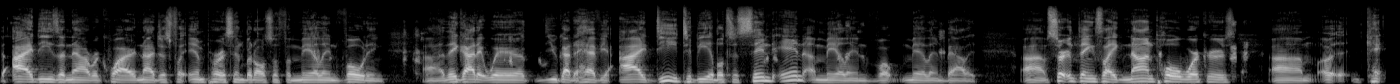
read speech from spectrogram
The IDs are now required not just for in person, but also for mail in voting. Uh, they got it where you got to have your ID to be able to send in a mail in vote, mail in ballot. Um, certain things like non poll workers um, uh, can't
